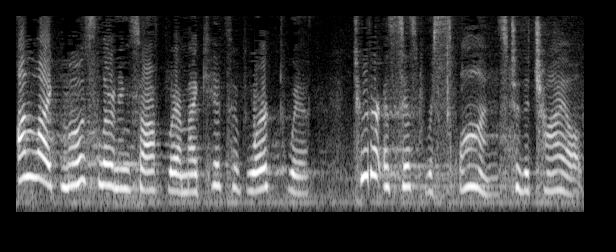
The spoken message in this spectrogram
Unlike most learning software my kids have worked with, Tutor Assist responds to the child.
